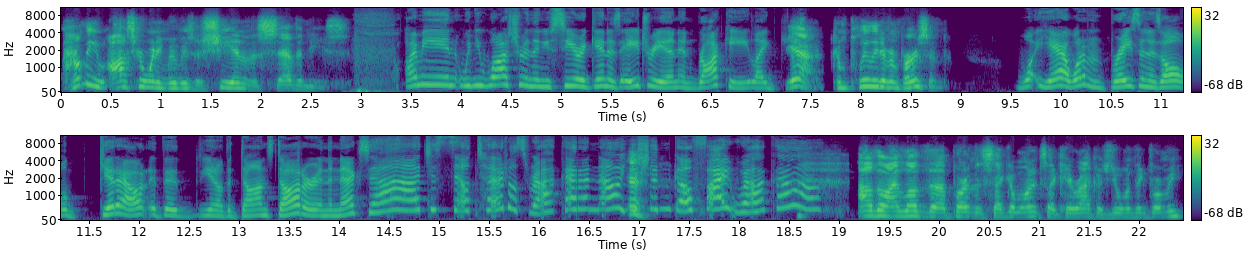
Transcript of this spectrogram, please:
how many Oscar-winning movies was she in in the seventies? I mean, when you watch her and then you see her again as Adrian and Rocky, like Yeah, completely different person. what? Yeah, one of them brazen as all get out. at The you know the Don's daughter, and the next, ah, I just sell turtles, Rock. I don't know. You shouldn't go fight, Rock. Ah. Although I love the part in the second one. It's like, hey, Rocco, could you do one thing for me?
